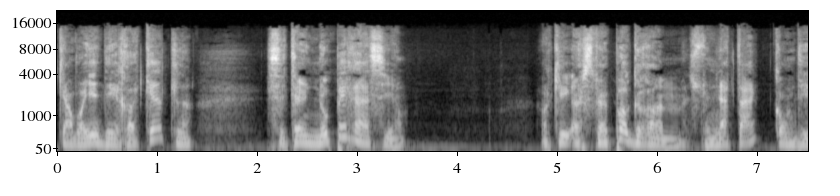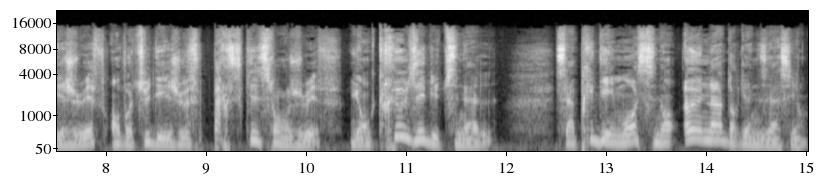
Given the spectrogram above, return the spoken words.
qui envoyait des roquettes. C'était une opération. OK? C'est un pogrom. C'est une attaque contre des Juifs. On va tuer des Juifs parce qu'ils sont Juifs. Ils ont creusé des tunnels. Ça a pris des mois, sinon un an d'organisation.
